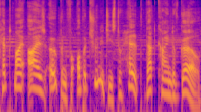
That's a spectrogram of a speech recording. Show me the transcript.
kept my eyes open for opportunities to help that kind of girl.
